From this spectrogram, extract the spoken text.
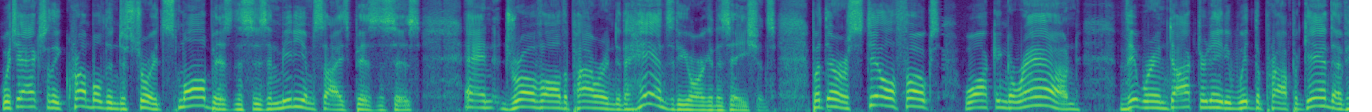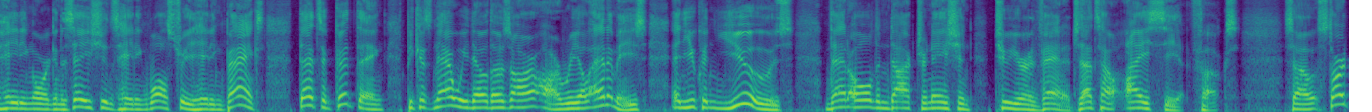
which actually crumbled and destroyed small businesses and medium sized businesses and drove all the power into the hands of the organizations. But there are still folks walking around that were indoctrinated with the propaganda of hating organizations, hating Wall Street, hating banks. That's a good thing because now we know those are our real enemies and you can use that old indoctrination to your advantage. That's how I see it, folks. So start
